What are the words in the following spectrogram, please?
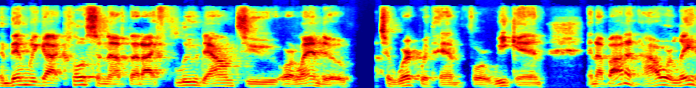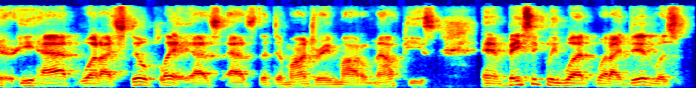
And then we got close enough that I flew down to Orlando to work with him for a weekend. And about an hour later, he had what I still play as as the Demondre model mouthpiece. And basically what what I did was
